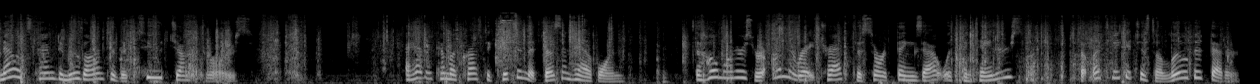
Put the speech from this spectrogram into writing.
Now it's time to move on to the two junk drawers. I haven't come across a kitchen that doesn't have one. The homeowners were on the right track to sort things out with containers, but let's make it just a little bit better.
